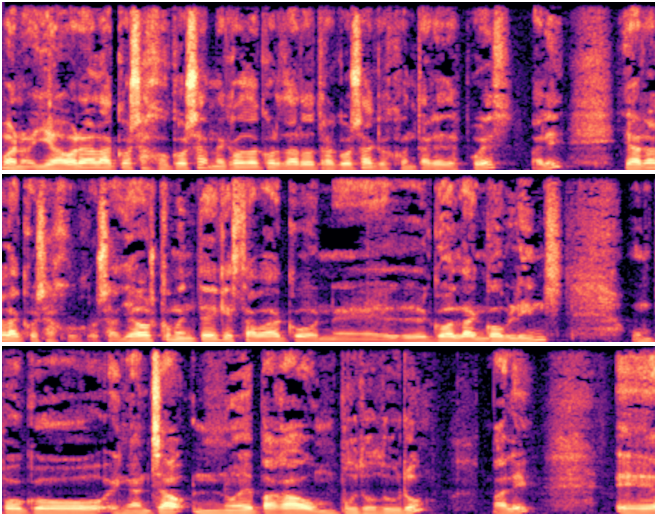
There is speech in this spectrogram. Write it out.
Bueno, y ahora la cosa jocosa, me acabo de acordar de otra cosa que os contaré después, ¿vale? Y ahora la cosa jocosa. Ya os comenté que estaba con el Golden Goblins un poco enganchado, no he pagado un puto duro, ¿vale? Eh,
